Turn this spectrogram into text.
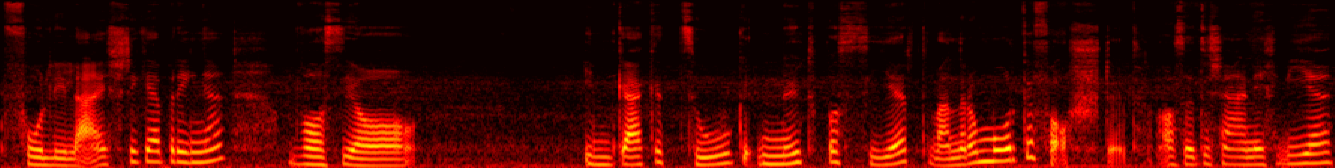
volle Leistung erbringen, was ja im Gegenzug nicht passiert, wenn er am Morgen fastet. Also das ist eigentlich wie ein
